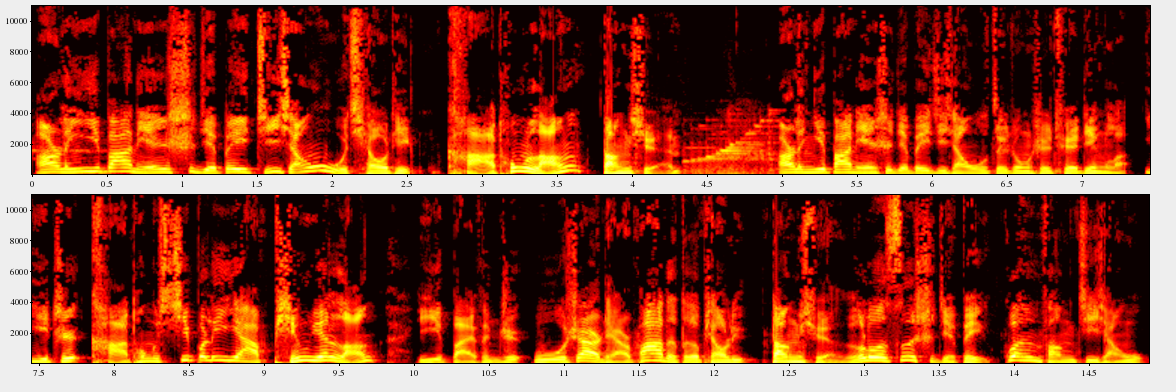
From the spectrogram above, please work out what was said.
二零一八年世界杯吉祥物敲定，卡通狼当选。二零一八年世界杯吉祥物最终是确定了，一只卡通西伯利亚平原狼以百分之五十二点八的得票率当选俄罗斯世界杯官方吉祥物。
